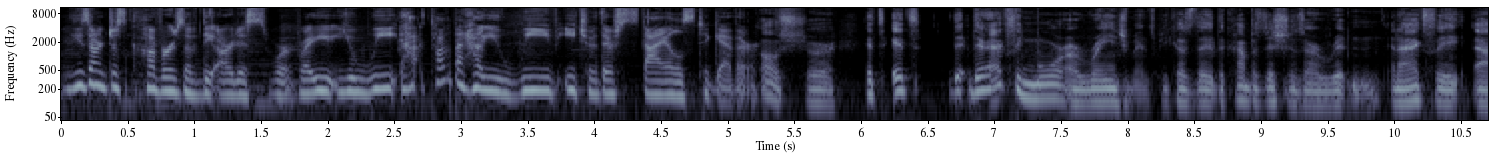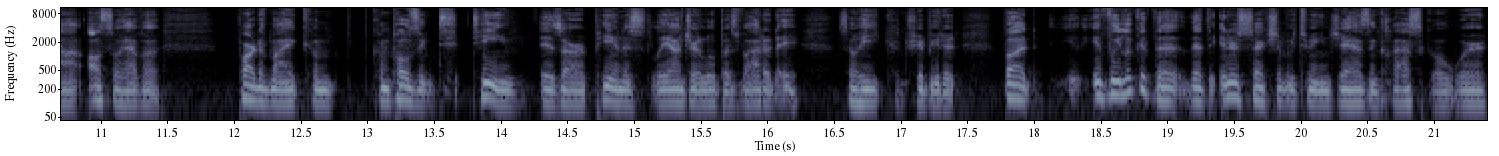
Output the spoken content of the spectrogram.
these aren't just covers of the artist's work, right? You, you we talk about how you weave each of their styles together. Oh, sure. It's it's they're actually more arrangements because the the compositions are written, and I actually uh, also have a part of my com- composing t- team is our pianist Leandro Lopez Varady, so he contributed. But if we look at the the intersection between jazz and classical, where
